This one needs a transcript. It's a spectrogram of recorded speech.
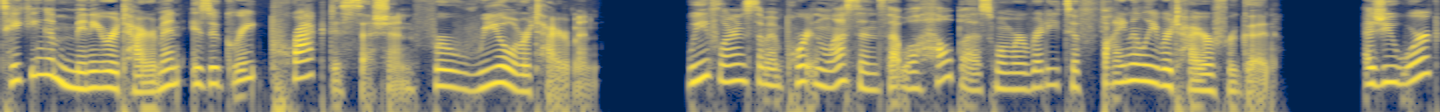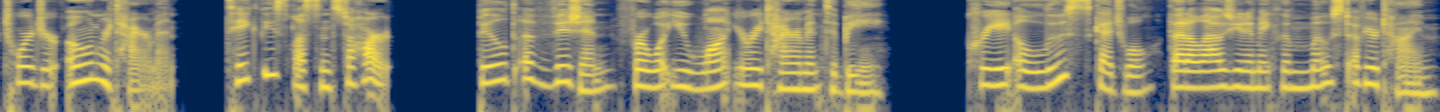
Taking a mini retirement is a great practice session for real retirement. We've learned some important lessons that will help us when we're ready to finally retire for good. As you work toward your own retirement, take these lessons to heart. Build a vision for what you want your retirement to be. Create a loose schedule that allows you to make the most of your time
